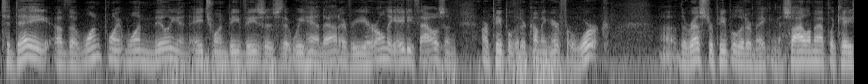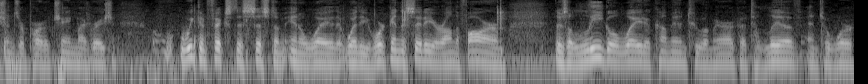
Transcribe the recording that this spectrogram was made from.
Today, of the 1.1 million H 1B visas that we hand out every year, only 80,000 are people that are coming here for work. Uh, the rest are people that are making asylum applications or part of chain migration. We can fix this system in a way that whether you work in the city or on the farm, there's a legal way to come into America to live and to work.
